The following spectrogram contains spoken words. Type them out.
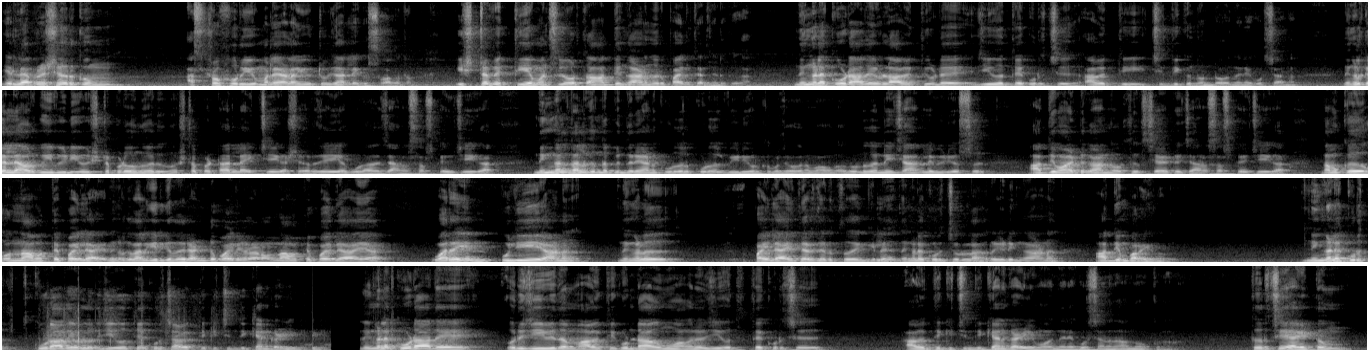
എല്ലാ പ്രേക്ഷകർക്കും അസ്ട്രോഫോറിയു മലയാളം യൂട്യൂബ് ചാനലിലേക്ക് സ്വാഗതം. ഇഷ്ട വ്യക്തിയെ മനസ്സിലോർത്ത് ആദ്യം കാണുന്ന ഒരു ഫയൽ തിരഞ്ഞെടുക്കുക. നിങ്ങളെ കൂടാതെയുള്ള ആ വ്യക്തിയുടെ ജീവിതത്തെക്കുറിച്ച് ആ വ്യക്തി ചിന്തിക്കുന്നുണ്ടോ എന്നതിനെക്കുറിച്ചാണ്. നിങ്ങൾക്ക് എല്ലാവർക്കും ഈ വീഡിയോ ഇഷ്ടപ്പെടുമെന്ന് കരുതുന്നു. ഇഷ്ടപ്പെട്ടാൽ ലൈക്ക് ചെയ്യുക ഷെയർ ചെയ്യുക കൂടാതെ ചാനൽ സബ്സ്ക്രൈബ് ചെയ്യുക. നിങ്ങൾ നൽകുന്ന പിന്തുണയാണ് കൂടുതൽ കൂടുതൽ വീഡിയോകൾക്ക് പ്രചോദനമാകുന്നത് അതുകൊണ്ട് തന്നെ ഈ ചാനലിലെ വീഡിയോസ് ആദ്യമായിട്ട് കാണുന്നവർ തീർച്ചയായിട്ടും ചാനൽ സബ്സ്ക്രൈബ് ചെയ്യുക. നമുക്ക് ഒന്നാമത്തെ പൈലായ നിങ്ങൾക്ക് നൽകിയിരിക്കുന്നത് രണ്ട് പൈലുകളാണ്. ഒന്നാമത്തെ പൈലായ വരയൻ പുലിയെയാണ് നിങ്ങൾ പൈലായി തിരഞ്ഞെടുത്തതെങ്കിൽ നിങ്ങളെക്കുറിച്ചുള്ള റീഡിംഗ് ആണ് ആദ്യം പറയുന്നത്. നിങ്ങളെക്കുറിച്ച് കൂടാതെയുള്ളൊരു ജീവിതത്തെക്കുറിച്ച് ആ വ്യക്തിക്ക് ചിന്തിക്കാൻ കഴിയുമോ? നിങ്ങളെ കൂടാതെ ഒരു ജീവിതം ആ വ്യക്തിക്ക് ഉണ്ടാകുമോ? അങ്ങനെ ഒരു ജീവിതത്തെക്കുറിച്ച് ആ വ്യക്തിക്ക് ചിന്തിക്കാൻ കഴിയുമോ എന്നതിനെക്കുറിച്ചാണ് നാം നോക്കുന്നത്. തീർച്ചയായിട്ടും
